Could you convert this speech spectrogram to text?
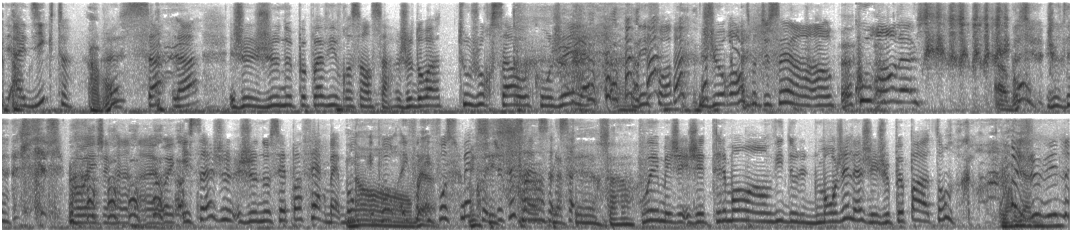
ad- addict. Ah bon Euh, Ça, là, je, je ne peux pas vivre sans ça. Je dois toujours ça au congé. Là. Des fois, je rentre, tu sais, un, un courant là. Ah bon Je- Ouais, j'ai- euh, ouais. Et ça, je, je ne sais pas faire. Mais bon, Non, il, faut, il, faut, il faut se mettre. c'est tu sais, ça, simple ça- à ça- faire, ça. Oui, mais j'ai tellement envie de le manger là, je ne peux pas attendre. Lauriane, je vis le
